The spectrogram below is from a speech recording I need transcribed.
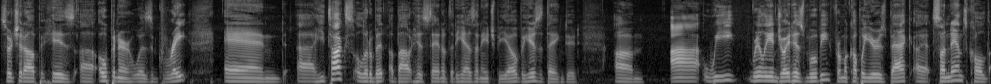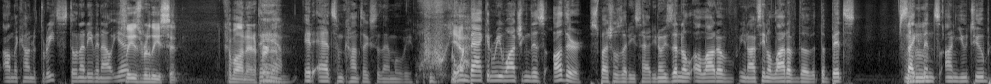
Search it up. His uh, opener was great, and uh, he talks a little bit about his stand-up that he has on HBO. But here's the thing, dude. Um, uh, we really enjoyed his movie from a couple years back at Sundance called On the Count of Three. Still not even out yet. Please release it. Come on, Annapurna. Damn, it adds some context to that movie. yeah. Going back and rewatching this other specials that he's had, you know, he's done a, a lot of, you know, I've seen a lot of the the bits segments on YouTube,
